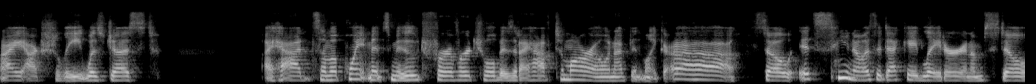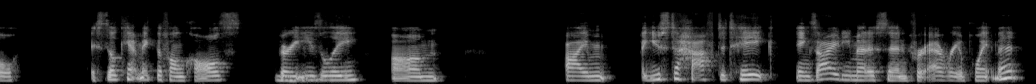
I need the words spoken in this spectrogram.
I actually was just, I had some appointments moved for a virtual visit I have tomorrow, and I've been like, ah. So it's, you know, it's a decade later, and I'm still, I still can't make the phone calls very mm-hmm. easily. Um, I'm I used to have to take anxiety medicine for every appointment,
